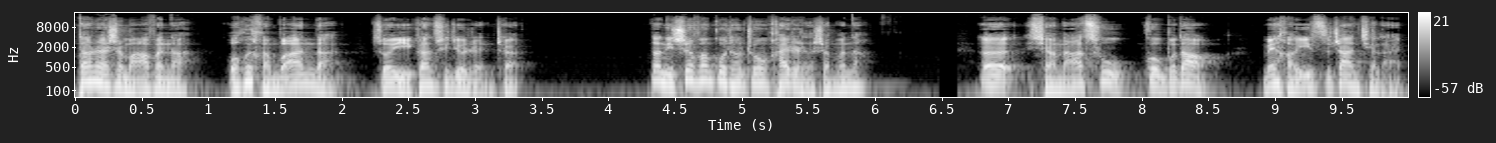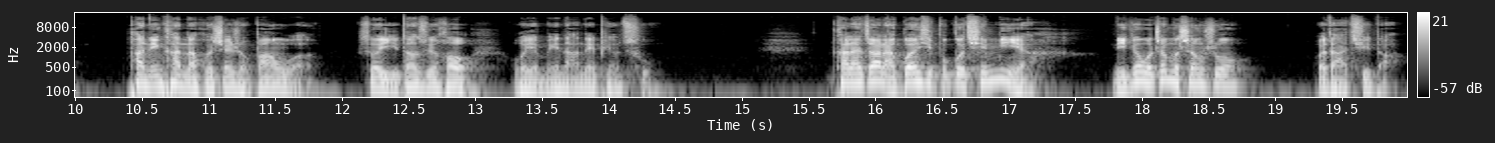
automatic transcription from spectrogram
当然是麻烦呢，我会很不安的，所以干脆就忍着。”那你吃饭过程中还忍了什么呢？呃，想拿醋够不到，没好意思站起来，怕您看到会伸手帮我，所以到最后我也没拿那瓶醋。看来咱俩关系不够亲密啊！你跟我这么生疏，我打趣道。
